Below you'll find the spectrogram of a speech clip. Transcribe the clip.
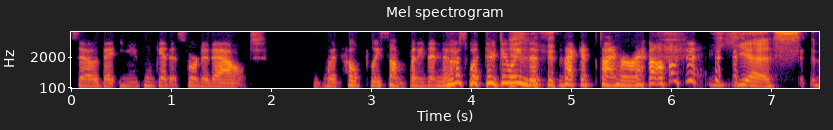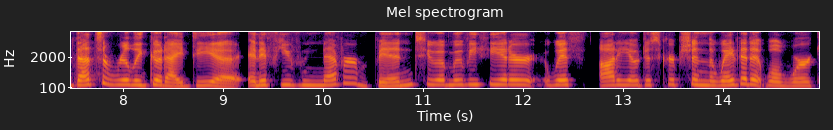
so that you can get it sorted out with hopefully somebody that knows what they're doing the second time around. yes, that's a really good idea. And if you've never been to a movie theater with audio description, the way that it will work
